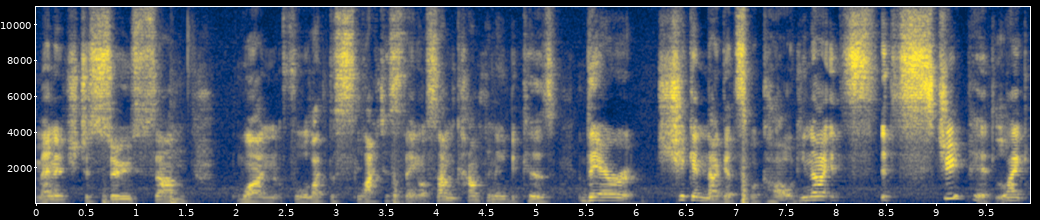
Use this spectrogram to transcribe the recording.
managed to sue someone for like the slightest thing or some company because their chicken nuggets were cold. You know, it's it's stupid. Like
